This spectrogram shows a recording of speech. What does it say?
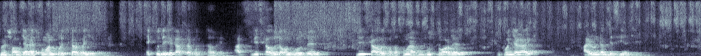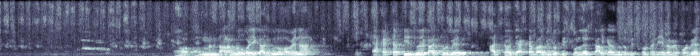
মানে সব জায়গায় সমান পরিষ্কার হয়ে যাবে। একটু দেখে কাজটা করতে হবে। আর সিরিজ কাগজ যখন ঘষবেন, সিরিজ কাগজ ঘষার সময় আপনি বুঝতে পারবেন কোন জায়গায় আয়রনটা বেশি আছে। মানে তাড়াহুড়ো করে এই কাজগুলো হবে না। এক একটা পিস ধরে কাজ করবেন। আজকে হয়তো একটা বা দুটো পিস করলেন, কালকে আর দুটো পিস করবেন, এভাবে করবেন।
